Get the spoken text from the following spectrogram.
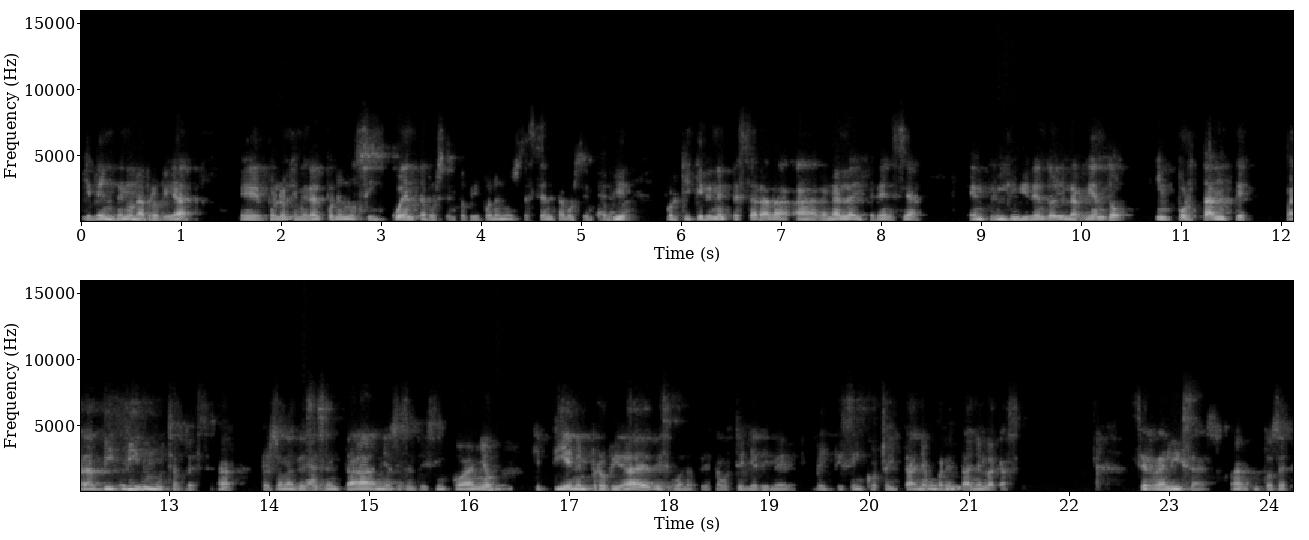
que venden, una propiedad, eh, por lo general ponen un 50% pie, ponen un 60% pie, porque quieren empezar a, a, ganar la diferencia entre el dividendo y el arriendo importante para vivir muchas veces. ¿ah? Personas de 60 años, 65 años, que tienen propiedades, dicen, bueno, esta cuestión ya tiene 25, 30 años, 40 años en la casa. Se realiza eso. ¿ah? Entonces,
